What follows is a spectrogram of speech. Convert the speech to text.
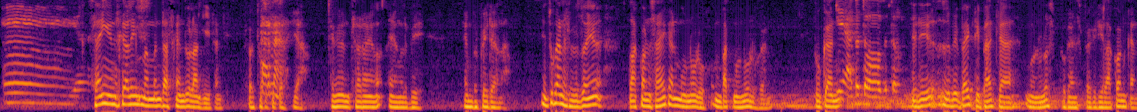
Hmm, ya. Saya ingin sekali mementaskan itu lagi nanti suatu Karena? ketika, ya dengan cara yang, yang lebih yang berbeda lah. Itu kan sebetulnya lakon saya kan monolog, empat monolog kan, bukan. Iya betul betul. Jadi lebih baik dibaca monolog bukan sebagai dilakonkan.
